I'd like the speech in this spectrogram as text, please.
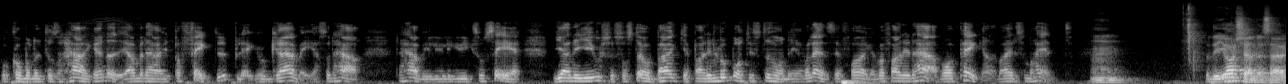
Och kommer det ut en sån här grej nu, ja men det här är ett perfekt upplägg att gräva i. Alltså det här, det här vill ju liksom se Janne Josefsson stå och banka på en bort i sturen i Valencia och fråga vad fan är det här? Var är pengarna? Vad är det som har hänt? Mm. Och det jag känner så här,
